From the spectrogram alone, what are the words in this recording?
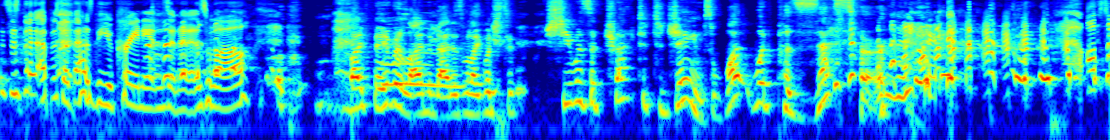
This is the episode that has the Ukrainians in it as well. my favorite line in that is when like when she, she was attracted to James. What would possess her? also,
